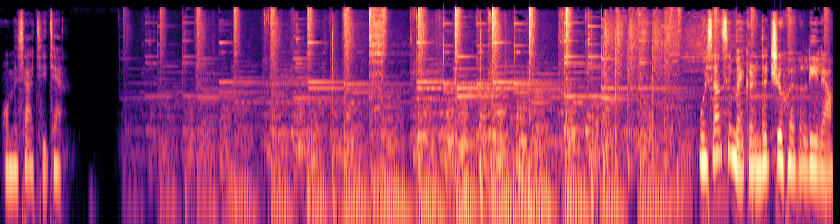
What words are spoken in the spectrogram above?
我们下期见。我相信每个人的智慧和力量。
